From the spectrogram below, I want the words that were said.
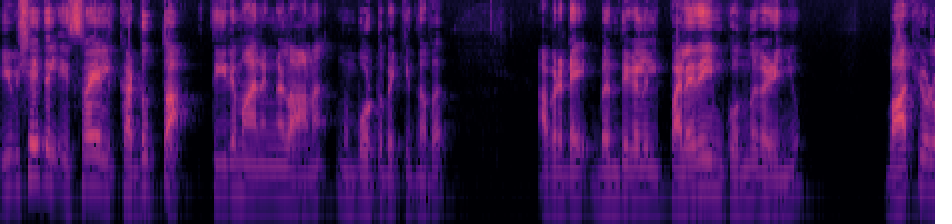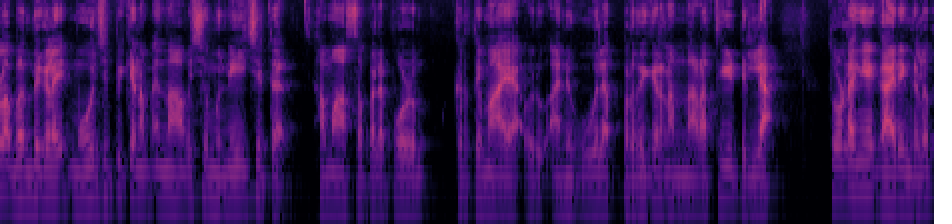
ഈ വിഷയത്തിൽ ഇസ്രായേൽ കടുത്ത തീരുമാനങ്ങളാണ് മുമ്പോട്ട് വയ്ക്കുന്നത് അവരുടെ ബന്ധുക്കളിൽ പലരെയും കൊന്നുകഴിഞ്ഞു ബാക്കിയുള്ള ബന്ധുക്കളെ മോചിപ്പിക്കണം എന്ന ആവശ്യം ഉന്നയിച്ചിട്ട് ഹമാസ് പലപ്പോഴും കൃത്യമായ ഒരു അനുകൂല പ്രതികരണം നടത്തിയിട്ടില്ല. തുടങ്ങിയ കാര്യങ്ങളും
